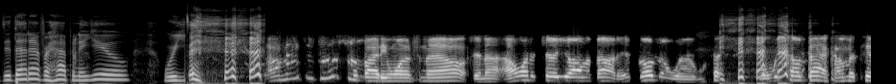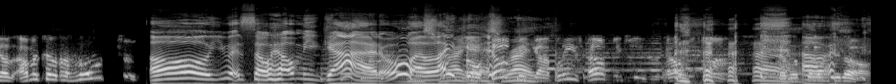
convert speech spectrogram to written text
did that ever happen to you? Were you I had to do somebody once now, and I, I want to tell you all about it. Go nowhere. when we come back, I'm gonna tell. I'm gonna tell the whole truth. Oh, you so help me God. Oh, I That's like right. So it. That's help right. me, God. Please help me, Jesus. Help me, God. 'Cause I'm telling it all.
